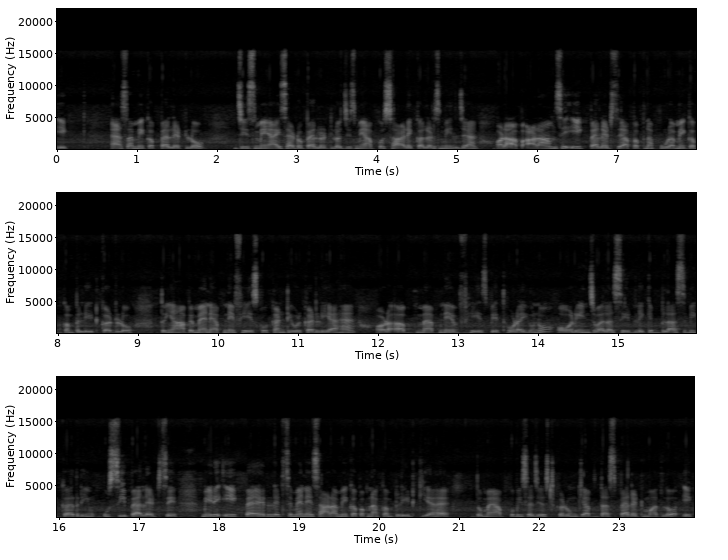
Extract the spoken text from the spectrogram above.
एक ऐसा मेकअप पैलेट लो, जिसमें आई शेडो पैलेट लो, जिसमें आपको सारे कलर्स मिल जाएँ और आप आराम से एक पैलेट से आप अपना पूरा मेकअप कंप्लीट कर लो। तो यहाँ पे मैंने अपने फेस को कंट्यूर कर लिया है और अब मैं अपने फेस पे थोड़ा यू नो ऑरेंज वाला शेड लेके ब्लश भी कर रही हूँ उसी पैलेट से। मेरे एक पैलेट से मैंने सारा मेकअप अपना कंप्लीट किया है। तो मैं आपको भी सजेस्ट करूँ कि आप दस पैलेट मत लो, एक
